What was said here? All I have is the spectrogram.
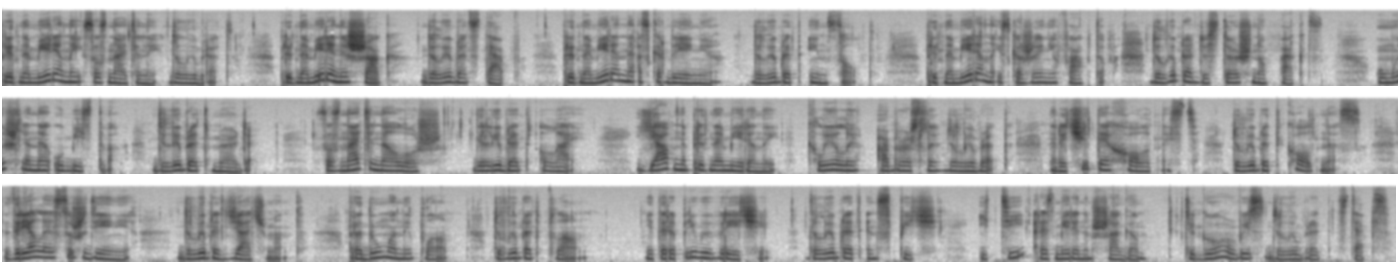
Преднамеренный сознательный deliberate. Преднамеренный шаг deliberate step. Преднамеренное оскорбление deliberate insult. Преднамеренное искажение фактов deliberate distortion of facts. Умышленное убийство deliberate murder. Сознательная ложь deliberate lie. Явно преднамеренный clearly obviously deliberate. Нарочитая холодность deliberate coldness. Зрелое суждение deliberate judgment. Продуманный план deliberate plan. Неторопливый в речи deliberate in speech. Идти размеренным шагом to go with deliberate steps.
